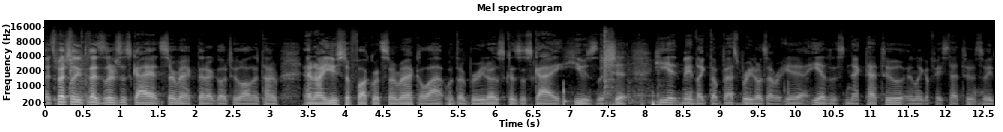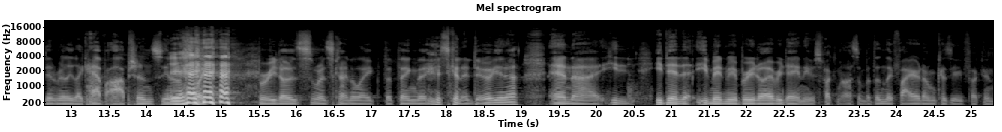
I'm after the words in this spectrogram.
especially because there's this guy at Cermak that I go to all the time, and I used to fuck with Cermak a lot with their burritos because this guy he was the shit. He had made like the best burritos ever. He he had this neck tattoo and like a face tattoo, so he didn't really like have options. You know, so, like, burritos was kind of like the thing that he was gonna do, you know. And uh, he he did he made me a burrito every day, and he was fucking awesome. But then they fired him because he fucking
